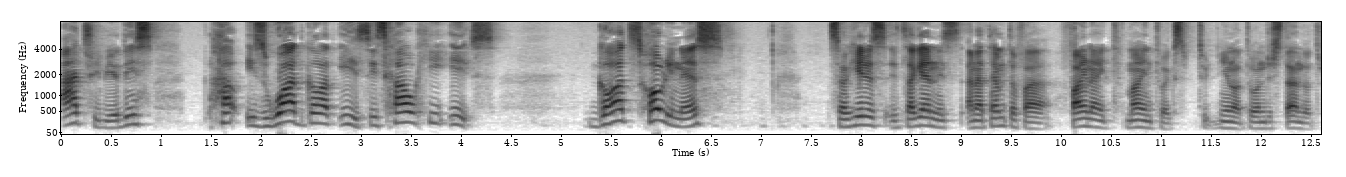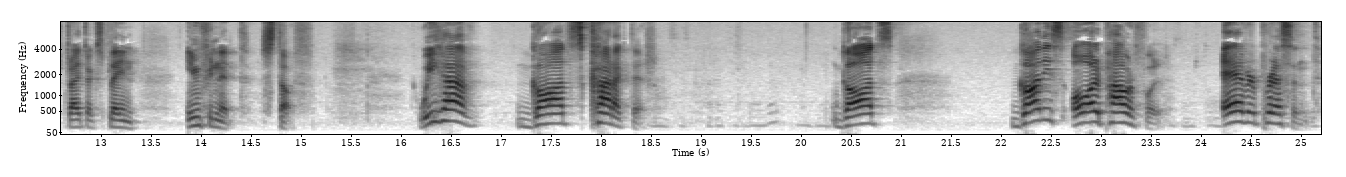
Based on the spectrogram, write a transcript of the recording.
attribute, is, how, is what God is, is how He is. God's holiness, so here is it's again it's an attempt of a finite mind to, ex, to you know to understand or to try to explain infinite stuff. We have God's character. God's God is all powerful, ever present,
